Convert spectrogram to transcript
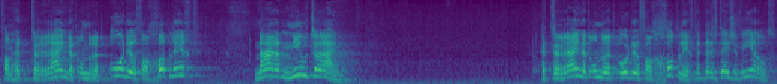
van het terrein dat onder het oordeel van God ligt, naar een nieuw terrein. Het terrein dat onder het oordeel van God ligt, dat is deze wereld.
